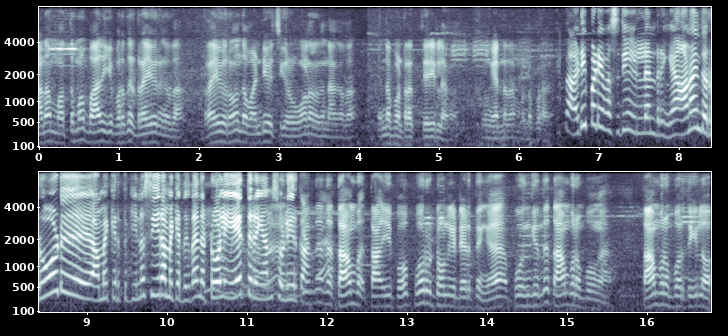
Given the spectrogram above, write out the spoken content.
ஆனால் மொத்தமாக பாதிக்கப்படுறது டிரைவருங்க தான். டிரைவரும் இந்த வண்டி வச்சுக்கிற ஓனருங்க நாங்கள் தான். என்ன பண்ணுறது தெரியல. இவங்க என்ன தான் பண்ண போகிறாங்க இப்போ அடிப்படை வசதியும் இல்லைன்றீங்க. ஆனா இந்த ரோடு அமைக்கிறதுக்கு இன்னும் சீரமைக்கிறதுக்கு தான் இந்த டோல் ஏத்துறீங்கன்னு சொல்லியிருக்காங்க. இந்த தாம்ப தா இப்போ போரூர் டோல்கேட் எடுத்துங்க. இப்போ இங்கேருந்து தாம்பரம் போங்க. தாம்பரம் போகிறதுக்கு கிலோ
